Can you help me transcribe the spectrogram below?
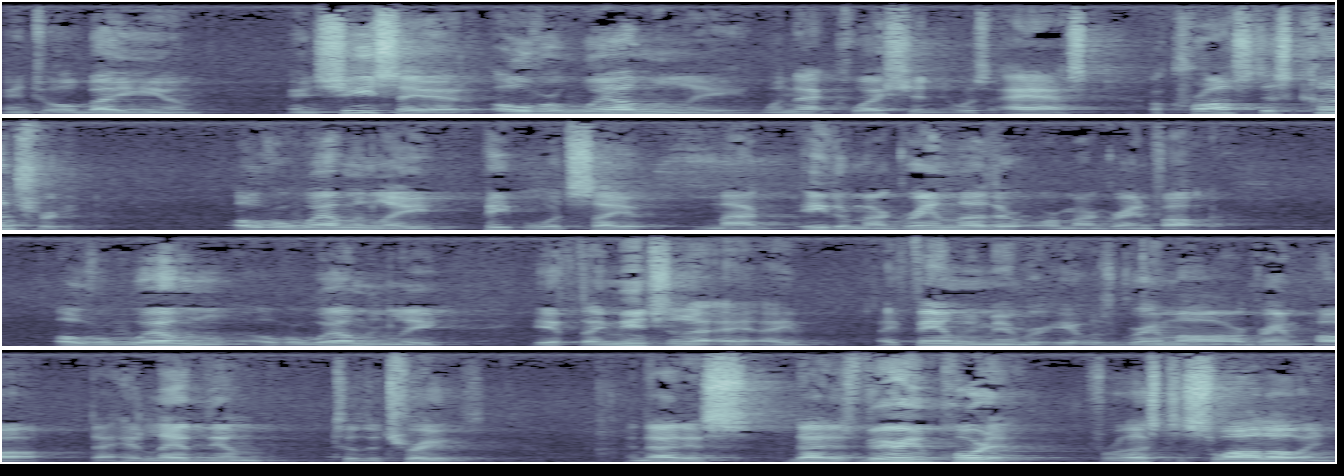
and to obey Him? And she said, overwhelmingly, when that question was asked across this country, overwhelmingly people would say my, either my grandmother or my grandfather. Overwhelming, overwhelmingly, if they mentioned a, a, a, family member, it was grandma or grandpa that had led them to the truth. And that is, that is very important for us to swallow and,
